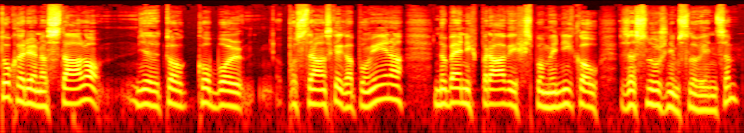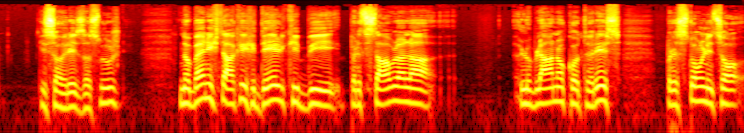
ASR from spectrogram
To, kar je nastalo, je tako bolj postranskega pomena, nobenih pravih spomenikov zaslužnim slovencem, ki so res zaslužni, nobenih takih del, ki bi predstavljala Ljubljano kot res prestolnico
